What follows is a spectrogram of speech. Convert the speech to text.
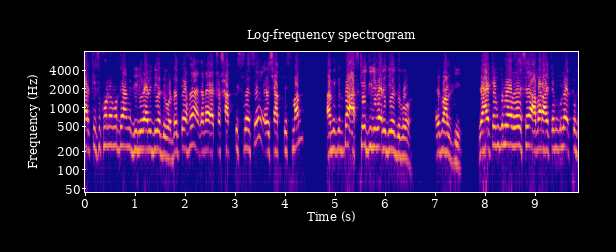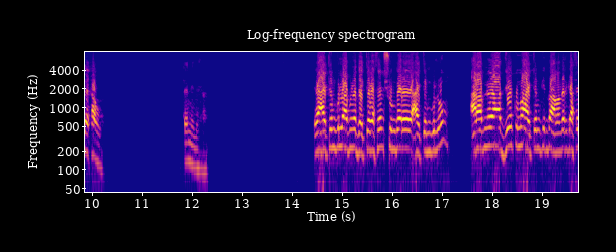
আর কিছুক্ষণের মধ্যে আমি ডেলিভারি দিয়ে দেবো। দেখতে পাচ্ছেন, এখানে একশো সাত পিস রয়েছে, এই সাত পিস মাল আমি কিন্তু আজকেই ডেলিভারি দিয়ে দেবো এই মালটি। যে আইটেমগুলো রয়েছে, আবার আইটেমগুলো একটু দেখাও। দেখা। এই আইটেমগুলো আপনারা দেখতে পাচ্ছেন, সুন্দর এই আইটেমগুলো আর আপনারা যে কোনো আইটেম কিন্তু আমাদের কাছে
